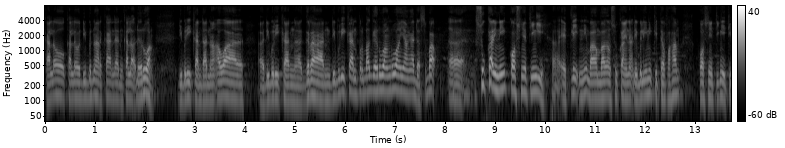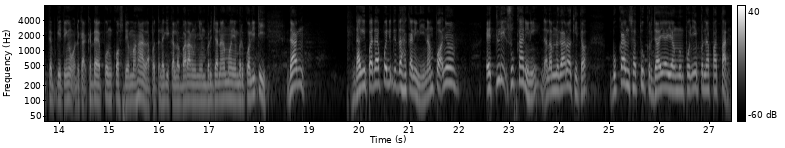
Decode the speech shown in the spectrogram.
kalau kalau dibenarkan dan kalau ada ruang diberikan dana awal uh, diberikan uh, grant diberikan pelbagai ruang-ruang yang ada. Sebab uh, sukan ini kosnya tinggi. Uh, atlet ini barang-barang sukan yang nak dibeli ini kita faham kosnya tinggi. Kita pergi tengok dekat kedai pun kos dia mahal. Apatah lagi kalau barang yang berjenama yang berkualiti. Dan daripada apa yang didedahkan ini nampaknya atlet sukan ini dalam negara kita bukan satu kerjaya yang mempunyai pendapatan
